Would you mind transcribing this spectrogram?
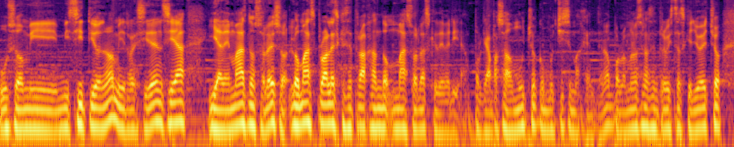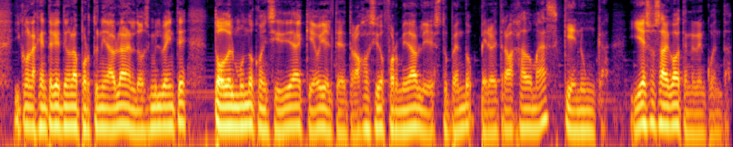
uso mi, sitio, ¿no? mi residencia y además no solo eso, lo más probable es que esté trabajando más horas que debería, porque ha pasado mucho con muchísima gente, ¿no? por lo menos en las entrevistas que yo he hecho y con la gente que tengo la oportunidad de hablar en el 2020, todo el mundo coincidía que hoy el teletrabajo ha sido formidable y estupendo, pero he trabajado más que nunca. Y eso es algo a tener en cuenta.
